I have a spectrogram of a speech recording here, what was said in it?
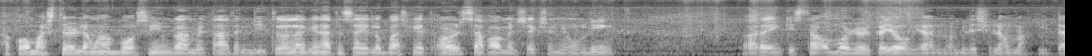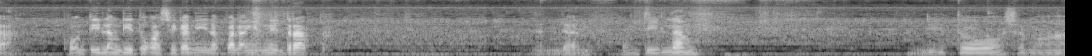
Ako master lang mga boss yung gamit natin dito. Lalagyan natin sa yellow basket or sa comment section yung link. Para in case na umorder kayo, yan, mabilis nyo lang makita. Konti lang dito kasi kanina pa lang yan ni-drop. Yan, yan. Konti lang. Dito sa mga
